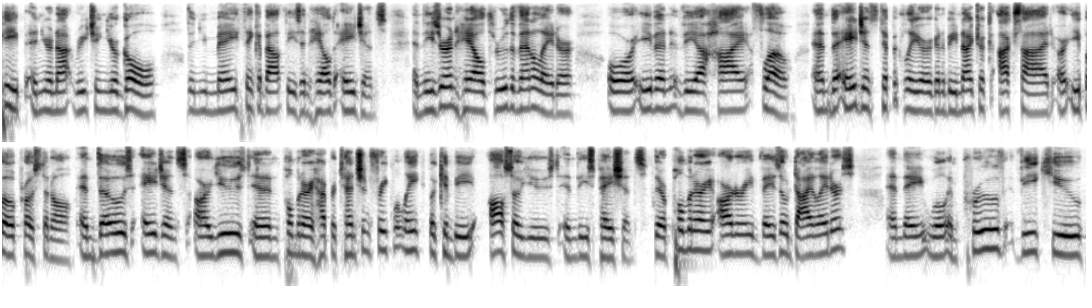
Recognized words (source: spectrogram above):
PEEP and you're not reaching your goal, then you may think about these inhaled agents. And these are inhaled through the ventilator or even via high flow. And the agents typically are going to be nitric oxide or epoprostenol. And those agents are used in pulmonary hypertension frequently, but can be also used in these patients. They're pulmonary artery vasodilators, and they will improve VQ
